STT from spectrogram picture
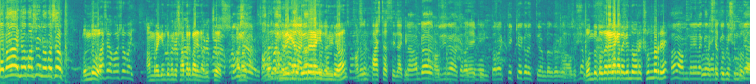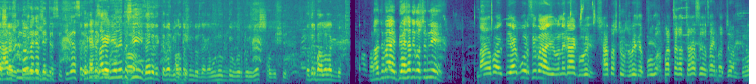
ভাই না বসো না বসো। বন্ধু বসো বসো ভাই। আমরা কিন্তু বন্ধু সাঁতার পারি না বুঝছ? সমস্যা নেই, সমস্যা আমরা এখানে ধরে রাখি বন্ধু হ্যাঁ? আমরা কিন্তু পাঁচটা ছিল লাগে না আমরা বুঝি না তারা কেমন তারা টেক কেয়ার করে তো আমরা দরকার বুঝিস না? বন্ধু তোদের এলাকাটা কিন্তু অনেক সুন্দর রে। হ্যাঁ আমাদের এলাকা অনেক খুবই সুন্দর সুন্দর। জায়গা যাইতেছি ঠিক আছে? তোদেরকে জায়গায় নিয়ে যাইতেছি যাইলে দেখতে পারবি কত সুন্দর জায়গা পরিবেশ। অবশ্যই। তোদের ভালো লাগবে। মাঝি ভাই বিয়া শাদী করছেন নি? না ভাই বিয়া করছি ভাই অনেক আগে সাত আষ্ট বছর হয়েছে। বউ বাচ্চা কাচ্চা আছে চার পাঁচজন বউ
